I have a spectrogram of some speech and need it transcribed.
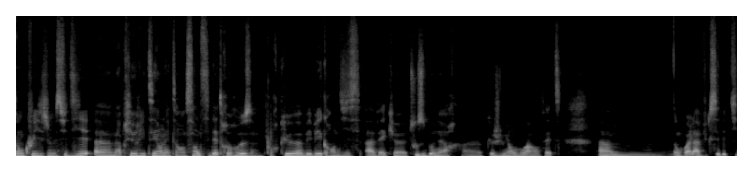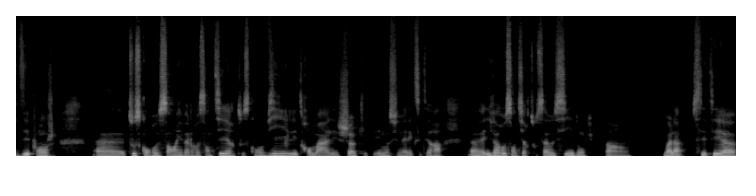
Donc oui, je me suis dit, euh, ma priorité en étant enceinte, c'est d'être heureuse pour que bébé grandisse avec tout ce bonheur que je lui envoie en fait. donc voilà, vu que c'est des petites éponges, euh, tout ce qu'on ressent, il va le ressentir, tout ce qu'on vit, les traumas, les chocs émotionnels, etc. Euh, il va ressentir tout ça aussi. Donc, ben, voilà, c'était euh,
